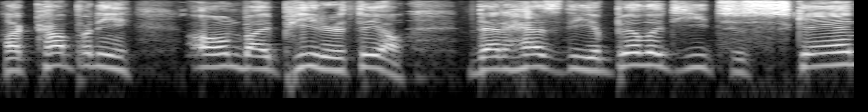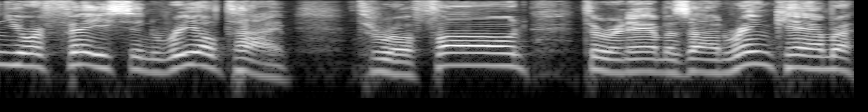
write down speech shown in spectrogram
a company owned by Peter Thiel that has the ability to scan your face in real time through a phone, through an Amazon Ring camera,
